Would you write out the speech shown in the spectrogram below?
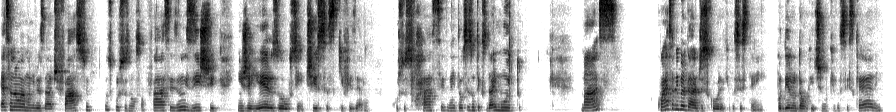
Essa não é uma universidade fácil, os cursos não são fáceis, não existe engenheiros ou cientistas que fizeram cursos fáceis, né? então vocês vão ter que estudar muito. Mas, com essa liberdade de escolha que vocês têm, podendo dar o ritmo que vocês querem,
